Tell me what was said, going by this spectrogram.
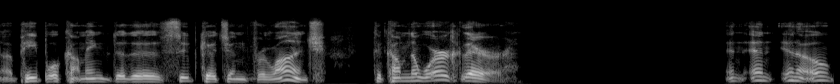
uh, people coming to the soup kitchen for lunch to come to work there. And and you know,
